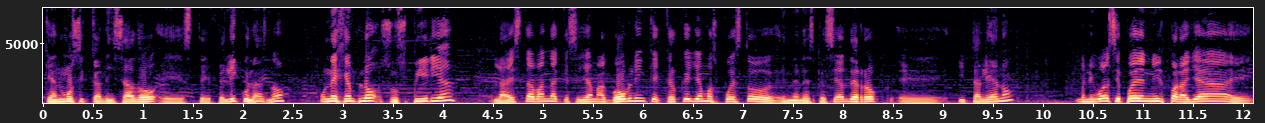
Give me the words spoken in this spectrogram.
que han musicalizado este, películas, ¿no? Un ejemplo, Suspiria, la, esta banda que se llama Goblin, que creo que ya hemos puesto en el especial de rock eh, italiano. Bueno, igual si pueden ir para allá, eh,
